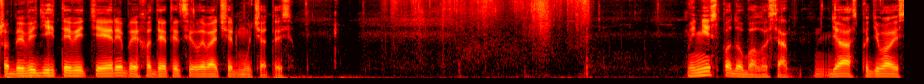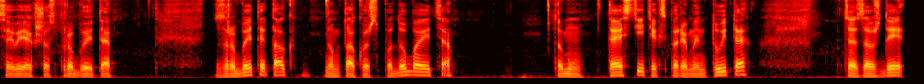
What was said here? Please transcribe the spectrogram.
щоб відійти від тієї риби і ходити цілий вечір мучатись. Мені сподобалося. Я сподіваюся, ви, якщо спробуєте зробити так, вам також сподобається. Тому тестіть, експериментуйте. Це завжди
